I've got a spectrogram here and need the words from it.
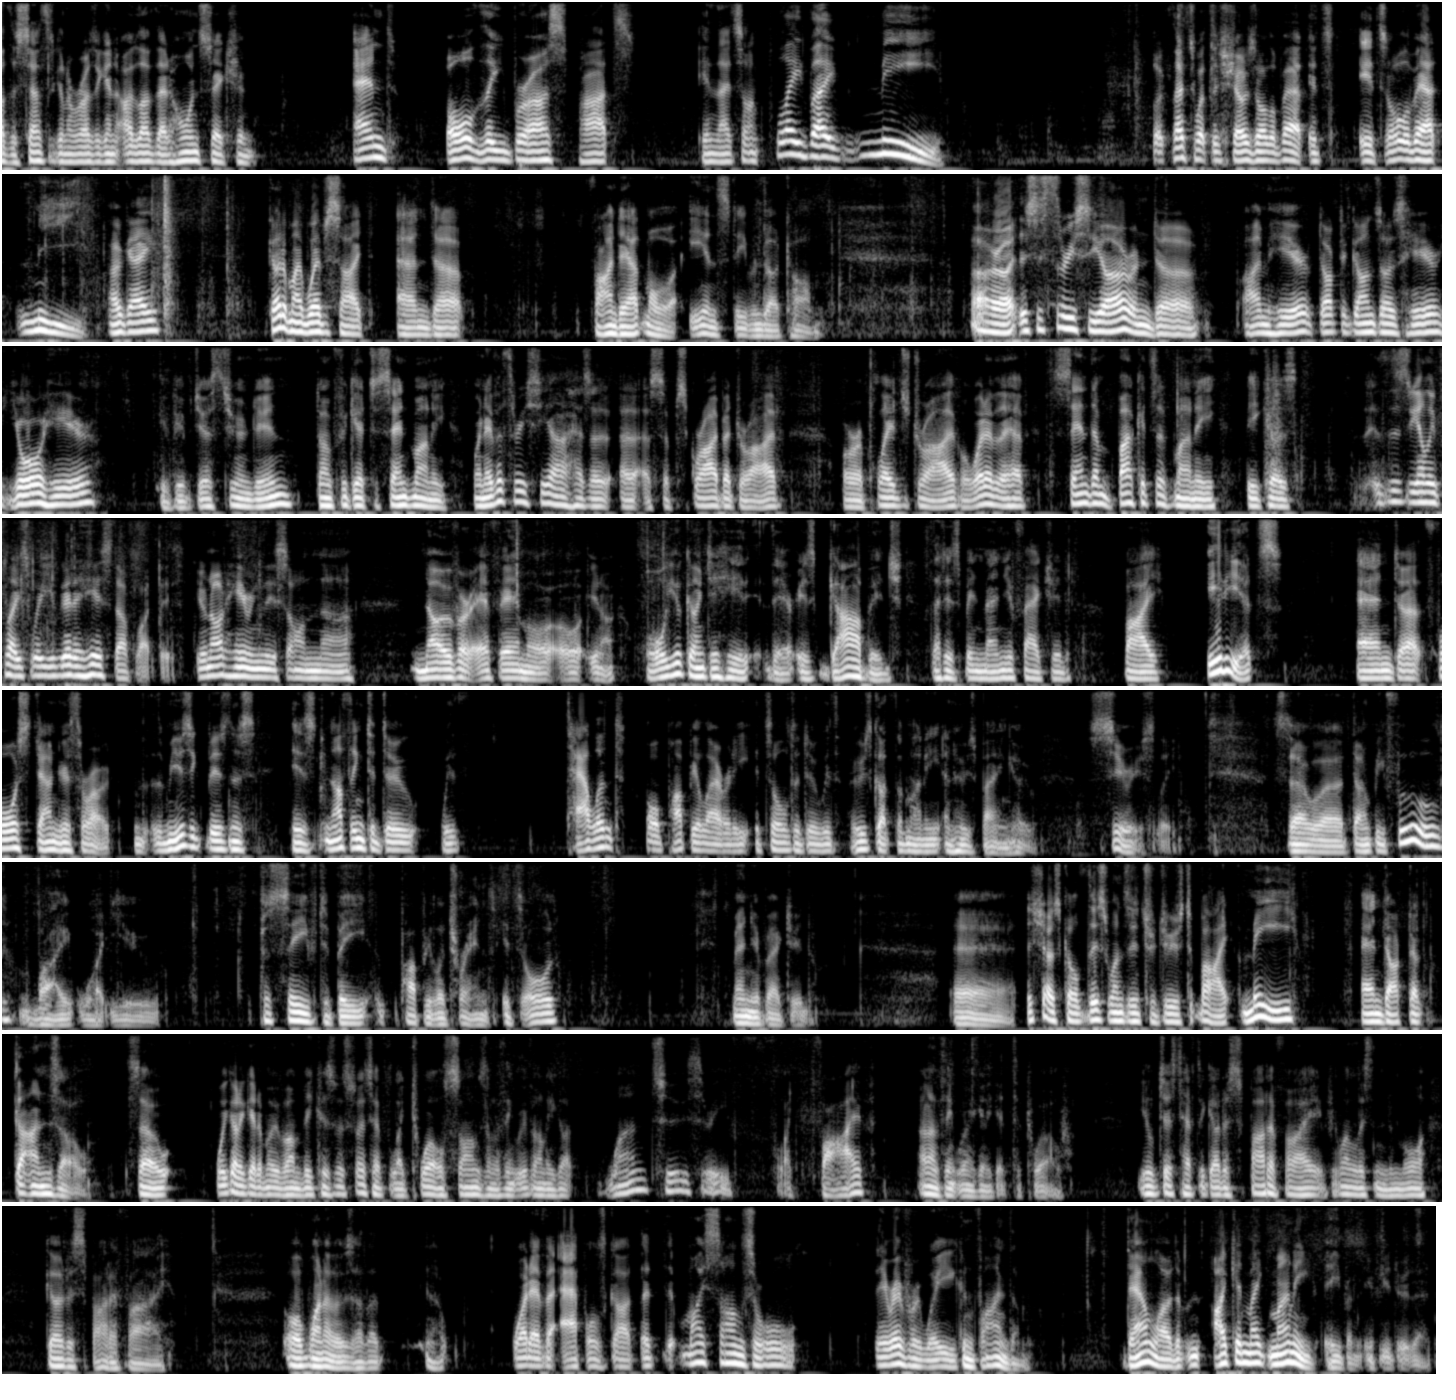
The South is going to rise again. I love that horn section. And all the brass parts in that song played by me. Look, that's what this show's all about. It's it's all about me, okay? Go to my website and uh, find out more. ianstephen.com. All right, this is 3CR, and uh, I'm here. Dr. Gonzo's here. You're here. If you've just tuned in, don't forget to send money. Whenever 3CR has a, a, a subscriber drive or a pledge drive or whatever they have, send them buckets of money because this is the only place where you get to hear stuff like this. You're not hearing this on uh, Nova FM or, or, you know, all you're going to hear there is garbage that has been manufactured by idiots and uh, forced down your throat. The music business is nothing to do with talent or popularity. It's all to do with who's got the money and who's paying who. Seriously. So uh, don't be fooled by what you perceive to be popular trends. It's all manufactured. Uh, the show's called This One's Introduced by me and Dr. Gonzo. So we got to get a move on because we're supposed to have like 12 songs, and I think we've only got one, two, three, like five. I don't think we're going to get to 12. You'll just have to go to Spotify if you want to listen to more. Go to Spotify or one of those other, you know, whatever Apple's got. My songs are all they're everywhere. You can find them. Download them. I can make money even if you do that.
